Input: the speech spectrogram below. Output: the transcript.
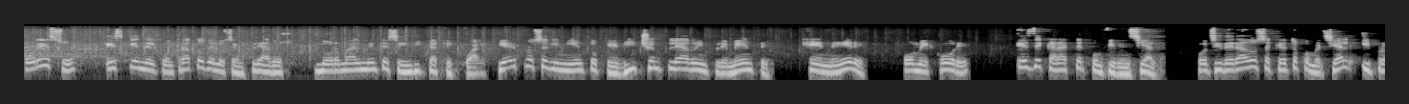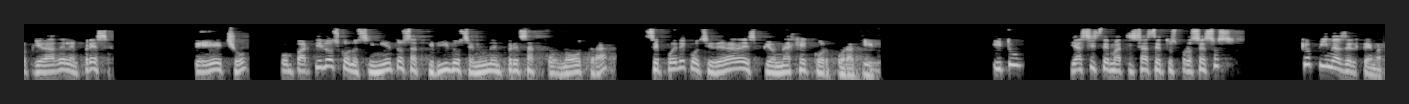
Por eso es que en el contrato de los empleados normalmente se indica que cualquier procedimiento que dicho empleado implemente, genere o mejore es de carácter confidencial, considerado secreto comercial y propiedad de la empresa. De hecho, Compartir los conocimientos adquiridos en una empresa con otra se puede considerar espionaje corporativo. ¿Y tú? ¿Ya sistematizaste tus procesos? ¿Qué opinas del tema?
